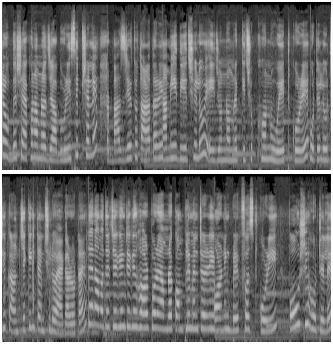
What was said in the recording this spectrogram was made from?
এর উদ্দেশ্যে এখন আমরা যাব রিসেপশনে বাস যেহেতু তাড়াতাড়ি নামিয়ে দিয়েছিল, এই জন্য আমরা কিছুক্ষণ ওয়েট করে হোটেলে উঠি, কারণ চেকিং টাইম ছিল এগারোটায়। দেন আমাদের চেকিং টেকিং হওয়ার পরে আমরা কমপ্লিমেন্টারি মর্নিং ব্রেকফাস্ট করি পৌষি হোটেলে।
